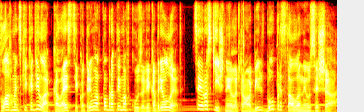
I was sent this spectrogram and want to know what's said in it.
Флагманський Cadillac Калестік отримав побратима в кузові кабріолет. Цей розкішний електромобіль був представлений у США.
